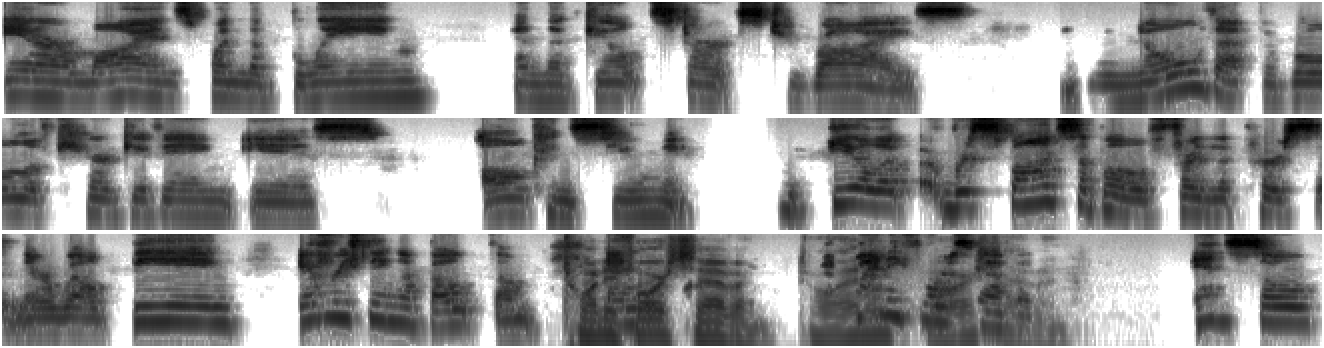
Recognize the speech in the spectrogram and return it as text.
in our minds when the blame and the guilt starts to rise. We know that the role of caregiving is all consuming. Feel uh, responsible for the person, their well being, everything about them. 24 7 24 7 and so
